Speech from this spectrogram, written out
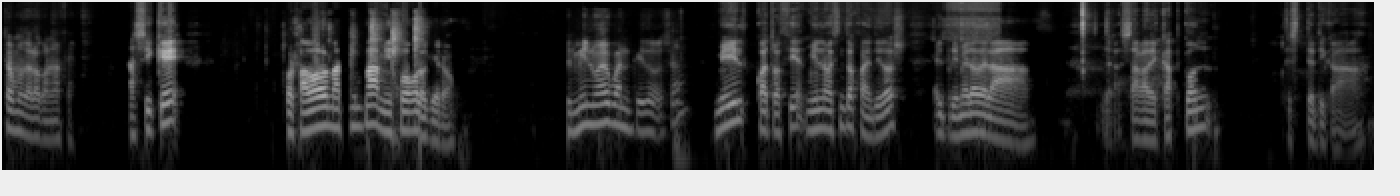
todo el mundo lo conoce. Así que, por favor, Matumpa, mi juego lo quiero. El 1942, ¿eh? 1400, 1942, el primero de la, de la saga de Capcom, estética. Ay,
